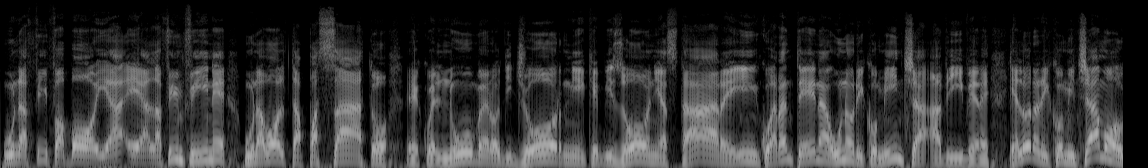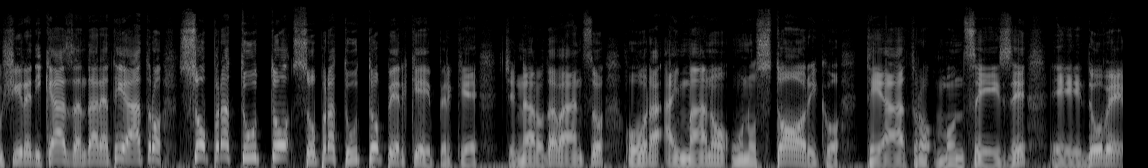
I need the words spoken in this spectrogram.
una FIFA boia e alla fin fine, una volta passato eh, quel numero di giorni che bisogna stare in quarantena, uno ricomincia a vivere. E allora ricominciamo a uscire di casa, andare a teatro, soprattutto, soprattutto perché? Perché Gennaro D'Avanzo ora ha in mano uno storico teatro monzese eh, dove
